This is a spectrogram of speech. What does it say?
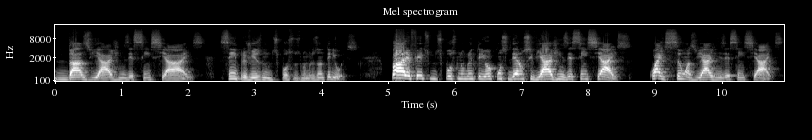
das viagens essenciais, sem prejuízo no disposto dos números anteriores. Para efeitos do disposto no número anterior, consideram-se viagens essenciais. Quais são as viagens essenciais?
